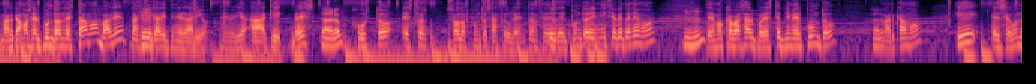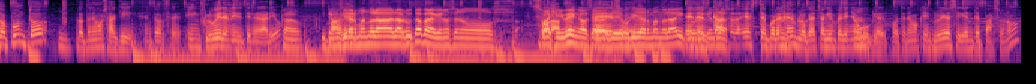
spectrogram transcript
Marcamos el punto donde estamos, ¿vale? Planificar itinerario. Debería... ah, aquí, ¿ves? Claro. Justo estos son los puntos azules. Entonces, desde el punto de inicio que tenemos, tenemos que pasar por este primer punto, claro. marcamos, y el segundo punto Mm. lo tenemos aquí. Entonces, incluir en el itinerario. Claro. Y tenemos Vale. que ir armando la, la ruta para que no se nos vaya y Solape. venga. O sea, tenemos que ir armándola y En el caso de este, por Mm. ejemplo, que ha hecho aquí un pequeño Ah. bucle, pues tenemos que incluir el siguiente paso, ¿no?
